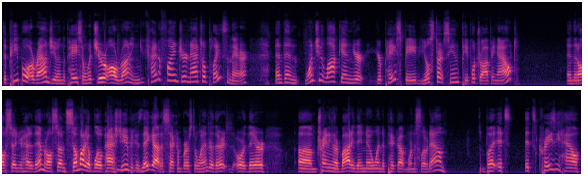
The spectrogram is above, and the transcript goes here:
the people around you and the pace in which you're all running, you kind of find your natural place in there. And then once you lock in your your pace speed, you'll start seeing people dropping out. And then all of a sudden you're ahead of them, and all of a sudden somebody will blow past you because they got a second burst of wind, or they're or they're um, training their body. They know when to pick up, when to slow down. But it's it's crazy how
